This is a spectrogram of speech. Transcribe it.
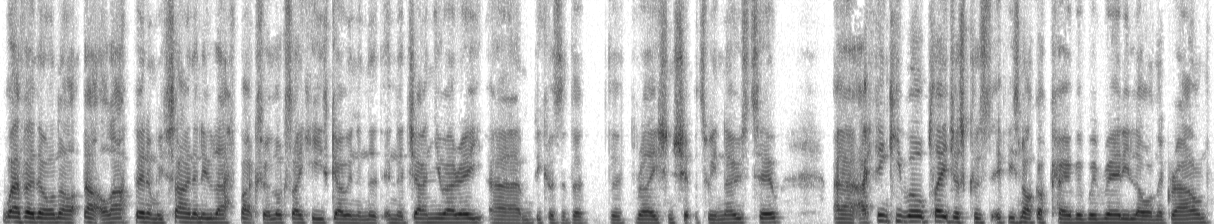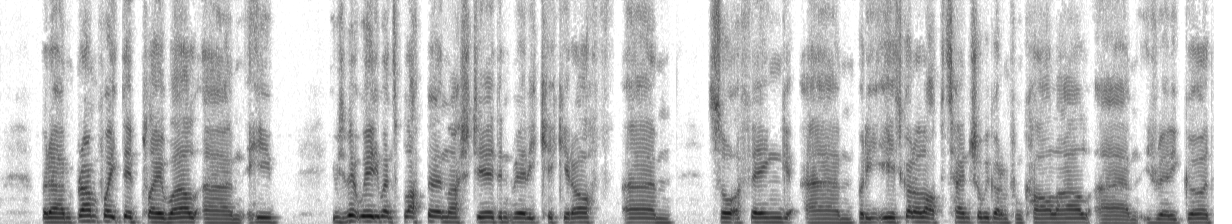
whether or not that'll happen. And we've signed a new left back, so it looks like he's going in the in the January um, because of the the relationship between those two. Uh, I think he will play just because if he's not got COVID, we're really low on the ground. But um, Branthwaite did play well. Um, he he was a bit weird. He went to Blackburn last year, didn't really kick it off, um, sort of thing. Um, but he, has got a lot of potential. We got him from Carlisle. Um, he's really good.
